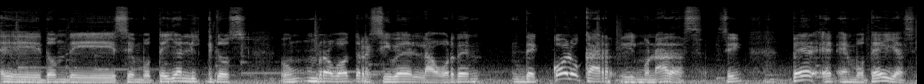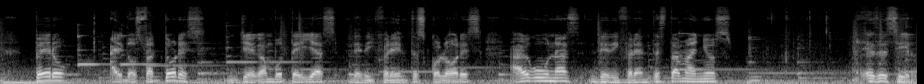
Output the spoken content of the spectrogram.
eh, donde se embotellan líquidos, un, robot recibe la orden de colocar limonadas, ¿sí? En botellas. Pero hay dos factores. Llegan botellas de diferentes colores, algunas de diferentes tamaños. Es decir,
